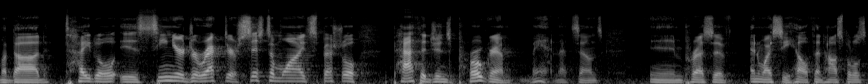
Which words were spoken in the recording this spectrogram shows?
Madad. Title is Senior Director, System Wide Special Pathogens Program. Man, that sounds impressive. NYC Health and Hospitals.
